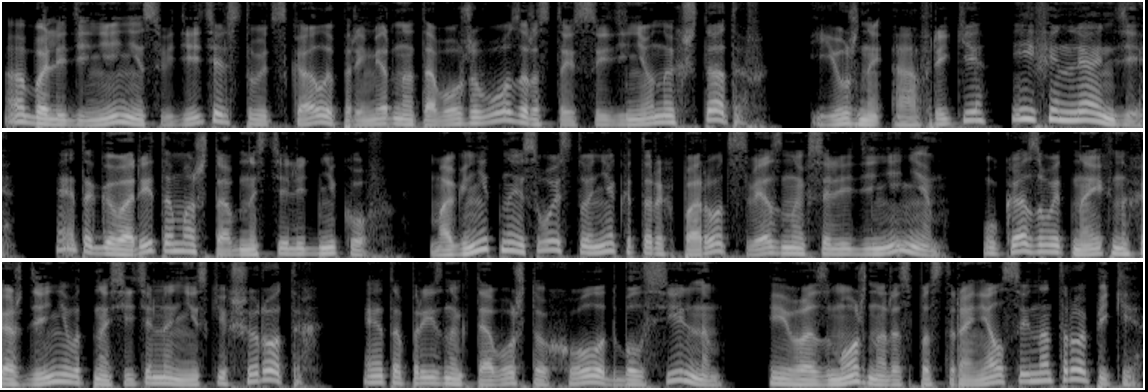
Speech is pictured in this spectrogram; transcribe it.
Об оледенении свидетельствуют скалы примерно того же возраста из Соединенных Штатов, Южной Африки и Финляндии, это говорит о масштабности ледников. Магнитные свойства некоторых пород, связанных с оледенением, указывают на их нахождение в относительно низких широтах. Это признак того, что холод был сильным и, возможно, распространялся и на тропики.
